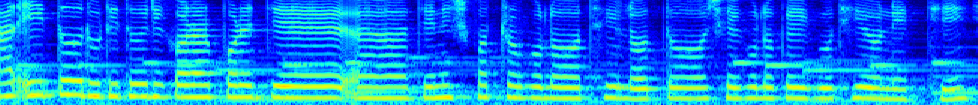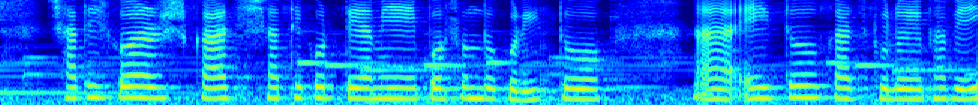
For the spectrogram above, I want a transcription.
আর এই তো রুটি তৈরি করার পরে যে জিনিসপত্রগুলো ছিল, তো সেগুলোকে গুছিয়েও নিচ্ছি। সাথে কাজ সাথে করতে আমি পছন্দ করি, তো এই তো কাজগুলো এভাবেই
